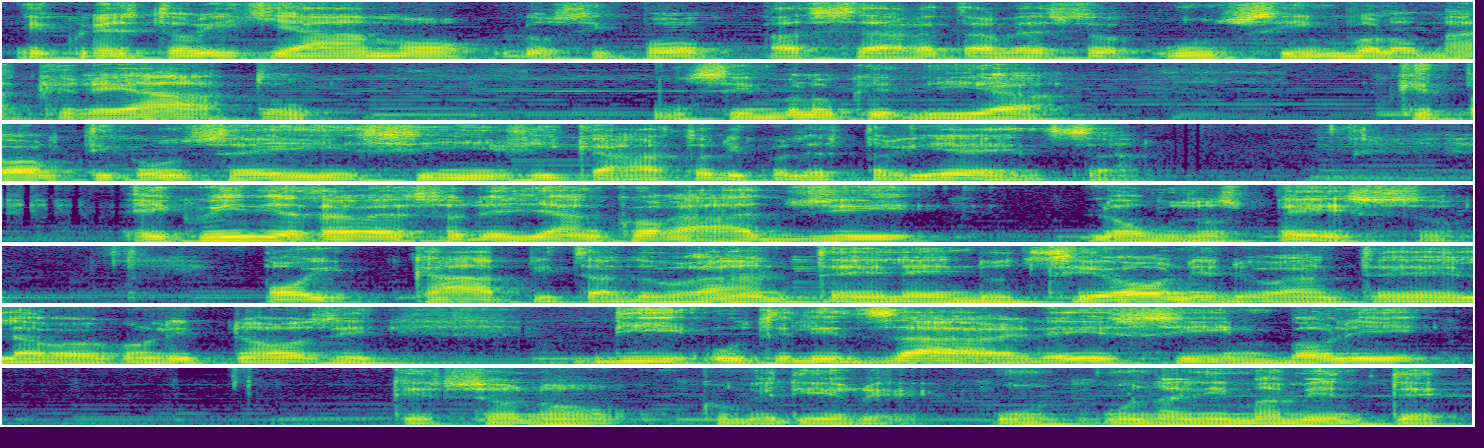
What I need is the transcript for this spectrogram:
E questo richiamo lo si può passare attraverso un simbolo ma creato, un simbolo che dia, che porti con sé il significato di quell'esperienza. E quindi attraverso degli ancoraggi lo uso spesso. Poi capita durante le induzioni, durante il lavoro con l'ipnosi, di utilizzare dei simboli che sono, come dire, un, unanimamente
